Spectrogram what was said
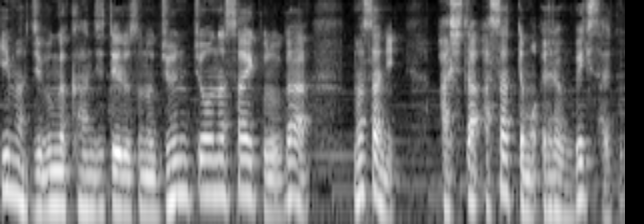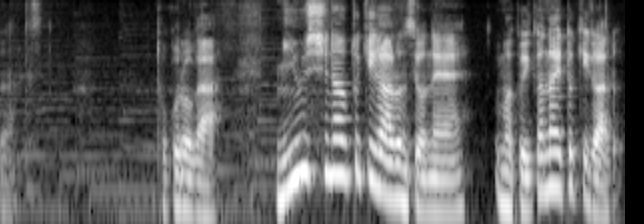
今自分が感じているその順調なサイクルがまさに明日明後日も選ぶべきサイクルなんですところが見失う時があるんですよねうまくいかない時がある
